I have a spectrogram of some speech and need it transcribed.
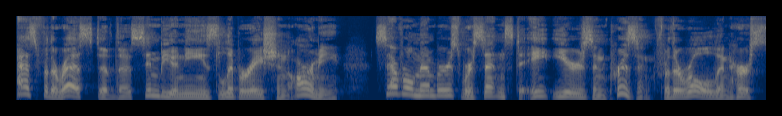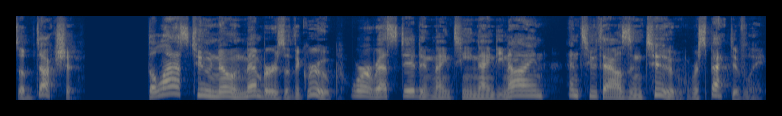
As for the rest of the Symbionese Liberation Army, several members were sentenced to eight years in prison for their role in Hearst's abduction. The last two known members of the group were arrested in 1999 and 2002, respectively.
